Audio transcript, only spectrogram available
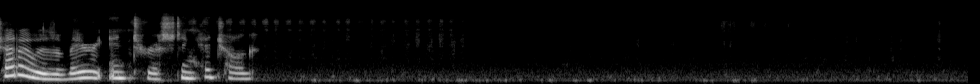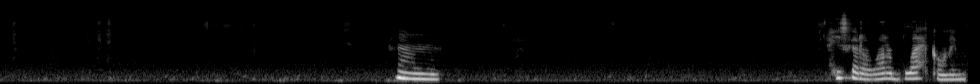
Shadow is a very interesting hedgehog. Hmm. He's got a lot of black on him.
